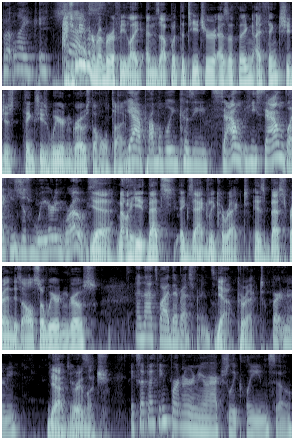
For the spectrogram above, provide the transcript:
But like, it's. I don't even remember if he like ends up with the teacher as a thing. I think she just thinks he's weird and gross the whole time. Yeah, probably because he sound he sounds like he's just weird and gross. Yeah. No, he that's exactly correct. His best friend is also weird and gross. And that's why they're best friends. Yeah, correct. Bert and Ernie. Yeah, Legends. very much. Except I think Bert and Ernie are actually clean, so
